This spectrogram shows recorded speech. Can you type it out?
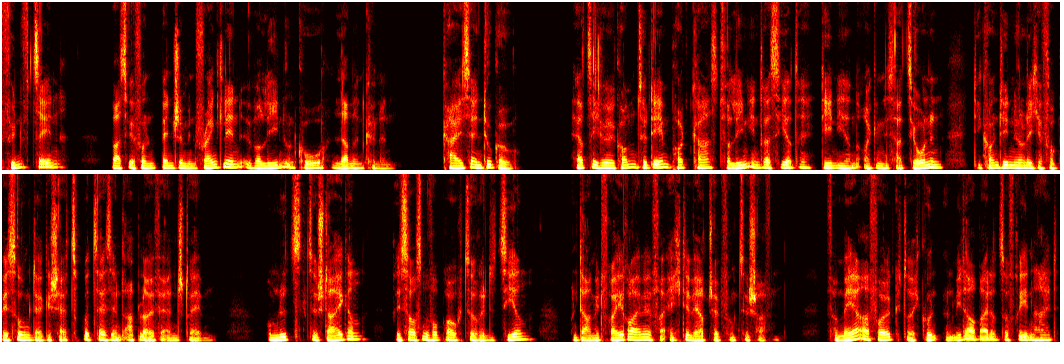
15, was wir von Benjamin Franklin über Lean und Co. lernen können. Kaizen to go. Herzlich willkommen zu dem Podcast für Lean-Interessierte, die in ihren Organisationen die kontinuierliche Verbesserung der Geschäftsprozesse und Abläufe anstreben, um Nutzen zu steigern, Ressourcenverbrauch zu reduzieren und damit Freiräume für echte Wertschöpfung zu schaffen. Für mehr Erfolg durch Kunden- und Mitarbeiterzufriedenheit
